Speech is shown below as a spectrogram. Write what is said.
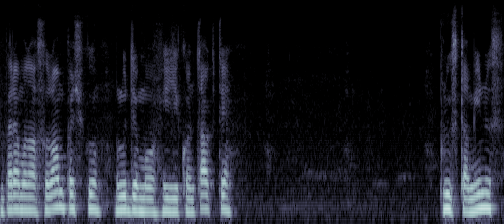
Беремо нашу лампочку, рудимо її контакти, плюс та мінус.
